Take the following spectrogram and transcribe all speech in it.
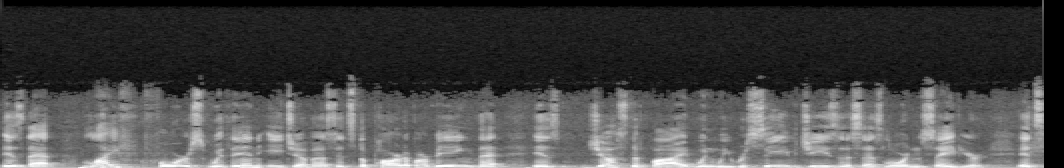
is that life force within each of us. It's the part of our being that is justified when we receive Jesus as Lord and Savior. It's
